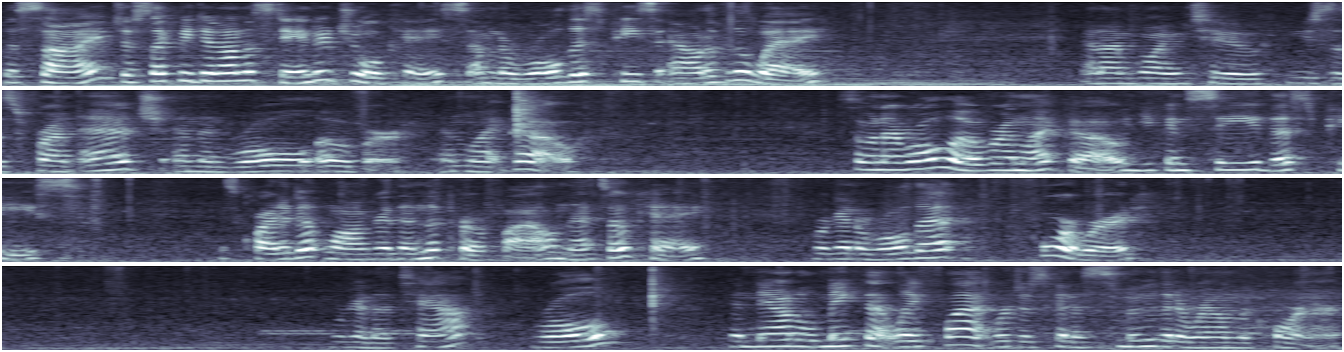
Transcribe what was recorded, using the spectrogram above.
the side, just like we did on a standard jewel case. I'm going to roll this piece out of the way, and I'm going to use this front edge and then roll over and let go. So when I roll over and let go, you can see this piece is quite a bit longer than the profile, and that's okay. We're going to roll that forward. We're going to tap, roll, and now to make that lay flat, we're just going to smooth it around the corner.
